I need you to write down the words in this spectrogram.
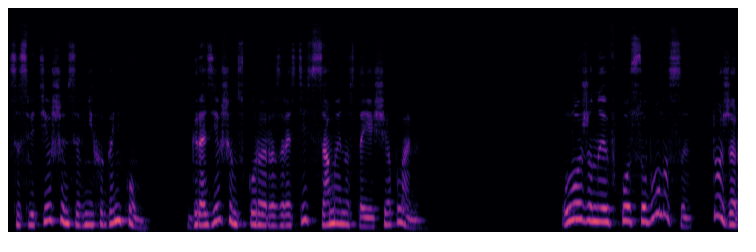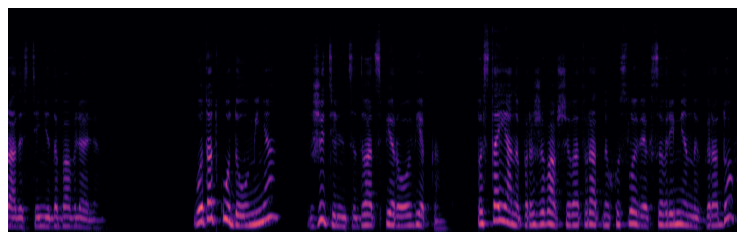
со светившимся в них огоньком, грозившим скоро разрастись в самое настоящее пламя. Уложенные в косу волосы тоже радости не добавляли. Вот откуда у меня, жительницы 21 века, постоянно проживавший в отвратных условиях современных городов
